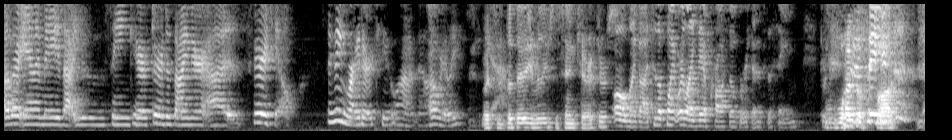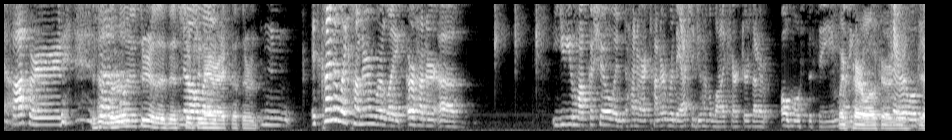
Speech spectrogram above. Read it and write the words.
other anime that uses the same character designer as Fairy Tail. I think writer too. I don't know. Oh, really? But, it's- but they really use the same characters? Oh my god! To the point where like they have crossovers and it's the same. what the Same. fuck? Yeah. Awkward. Is it literally the three, or they're, they're so No, like- generic that they're. Mm, It's kind of like Hunter, where like or Hunter, uh, Yu Yu Hakusho and Hunter x Hunter, where they actually do have a lot of characters that are almost the same, Like, parallel characters. parallel yeah.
